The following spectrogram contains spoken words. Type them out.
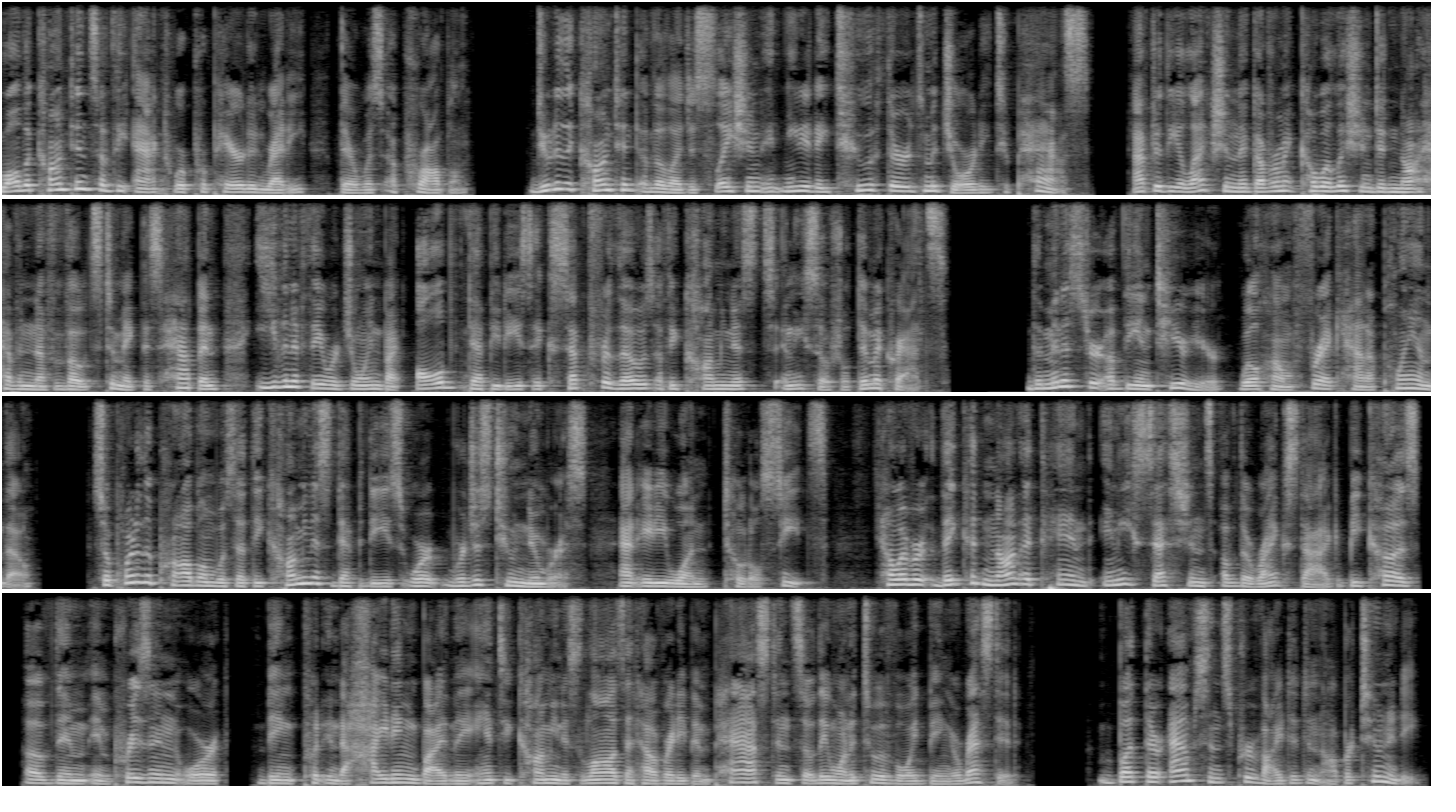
While the contents of the Act were prepared and ready, there was a problem. Due to the content of the legislation, it needed a two thirds majority to pass. After the election, the government coalition did not have enough votes to make this happen, even if they were joined by all the deputies except for those of the Communists and the Social Democrats. The Minister of the Interior, Wilhelm Frick, had a plan, though. So part of the problem was that the Communist deputies were, were just too numerous, at 81 total seats. However, they could not attend any sessions of the Reichstag because of them in prison or being put into hiding by the anti communist laws that had already been passed, and so they wanted to avoid being arrested. But their absence provided an opportunity.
